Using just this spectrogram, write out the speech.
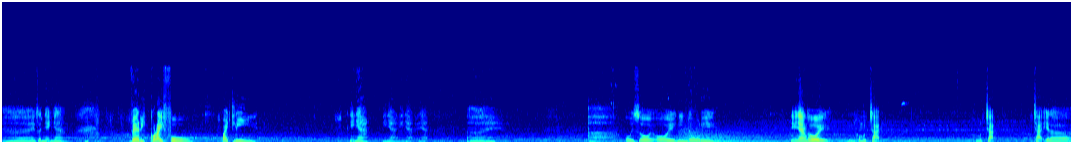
Đấy, rất nhẹ nhàng very grateful. Quietly. Nhẹ nhàng nhẹ nhàng nhẹ nhàng nhẹ nhàng. Đấy. À, ôi rồi ôi nhìn đồ đi. Nhẹ nhàng thôi không được chạy. Không được chạy. Chạy là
